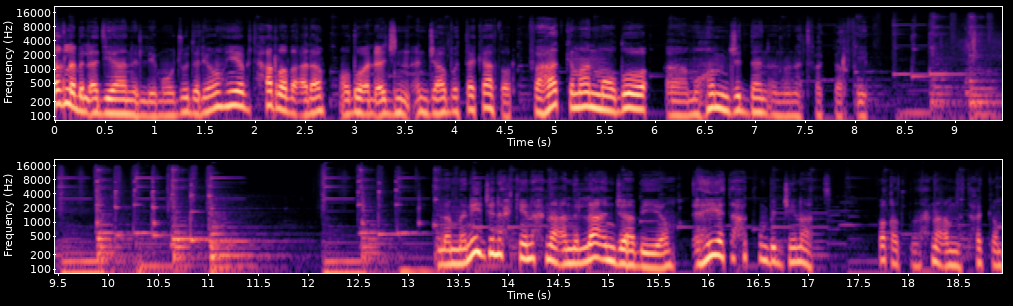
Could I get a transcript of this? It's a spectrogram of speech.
أغلب الأديان اللي موجودة اليوم هي بتحرض على موضوع الانجاب والتكاثر. فهذا كمان موضوع آه، مهم جدا إنه نتفكر فيه. لما نيجي نحكي نحن عن اللا انجابيه هي تحكم بالجينات. فقط نحن عم نتحكم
